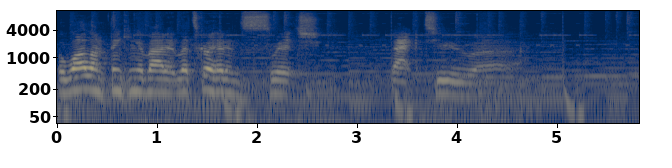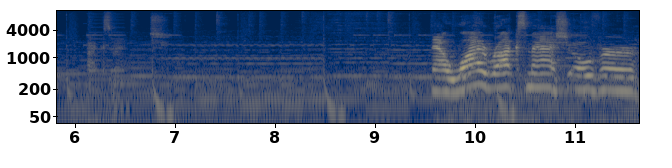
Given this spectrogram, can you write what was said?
but while I'm thinking about it, let's go ahead and switch back to uh, Now, why Rock Smash over,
